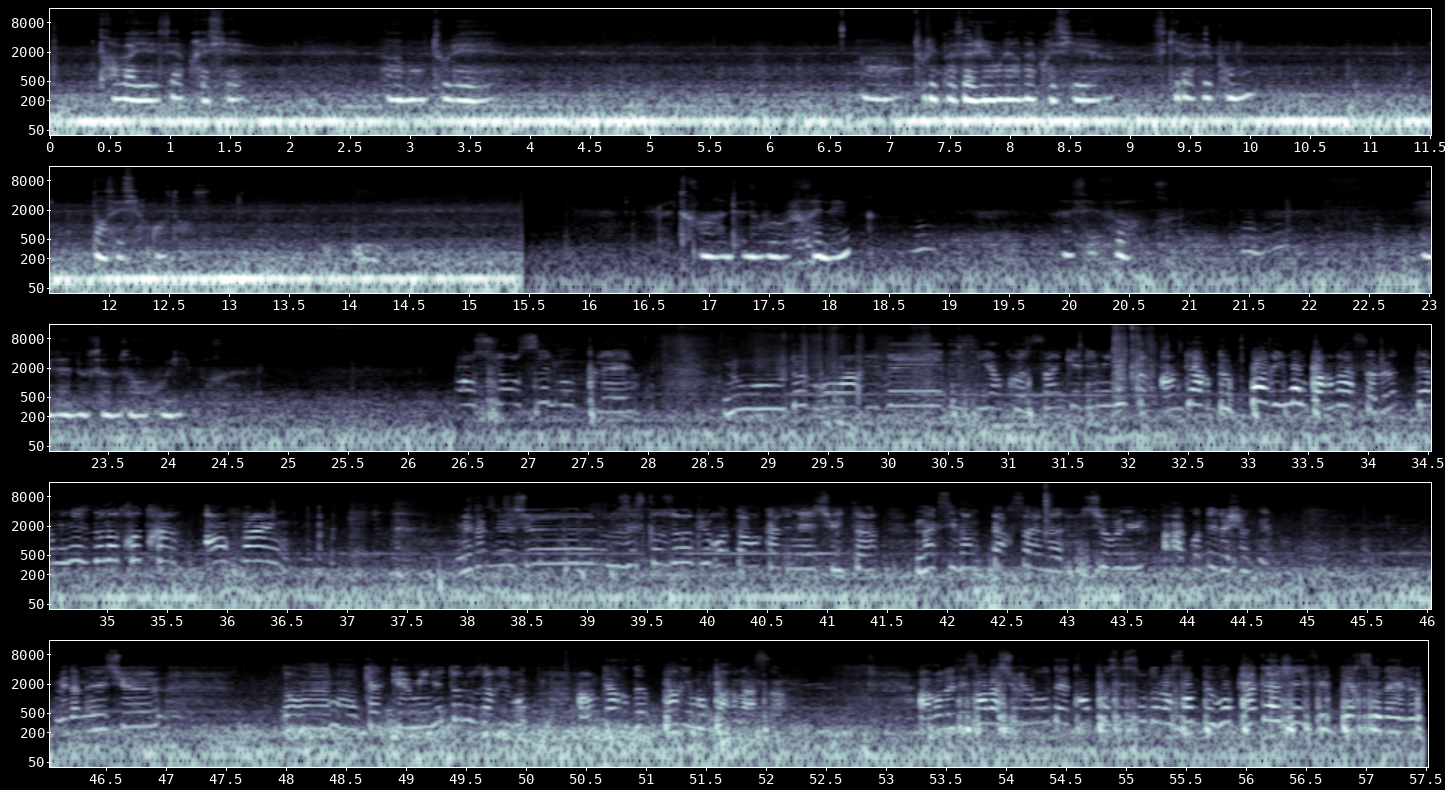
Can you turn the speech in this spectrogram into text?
travail ait été apprécié. Vraiment, tous les. euh, tous les passagers ont l'air d'apprécier ce qu'il a fait pour nous dans ces circonstances. Le train a de nouveau freiné assez fort. Et là, nous sommes en roue libre. Attention, s'il vous plaît. Nous devrons arriver d'ici entre 5 et 10 minutes en gare de Paris-Montparnasse, le terminus de notre train. Enfin Mesdames et messieurs, nous excusons du retard occasionné suite à un accident de personne survenu à côté de Chantenay. Mesdames et messieurs, dans quelques minutes, nous arriverons en gare de Paris-Montparnasse. Avant de descendre, assurez-vous d'être en possession de l'ensemble de vos bagages et effets personnels.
